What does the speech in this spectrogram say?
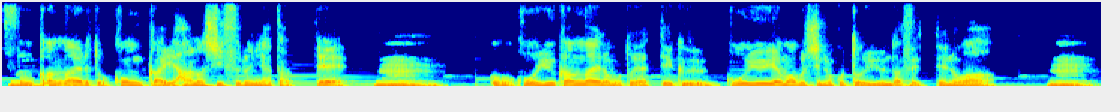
そう考えると今回話するにあたって、うん。こうこういう考えのもとやっていく、こういう山伏のことを言うんだぜっていうのは、うん。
